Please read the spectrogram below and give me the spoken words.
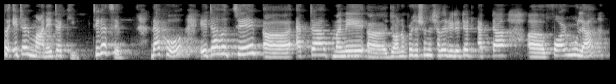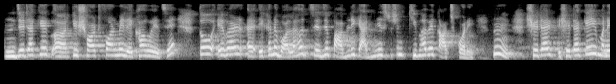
তো এটার মানেটা কি? ঠিক আছে? দেখো, এটা হচ্ছে একটা মানে জনপ্রশাসনের সাথে রিলেটেড একটা ফর্মুলা যেটাকে আর কি শর্ট ফর্মে লেখা হয়েছে। তো এবার এখানে বলা হচ্ছে যে পাবলিক অ্যাডমিনিস্ট্রেশন কীভাবে কাজ করে? হুম? সেটা সেটাকেই মানে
